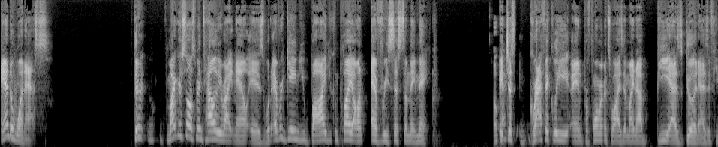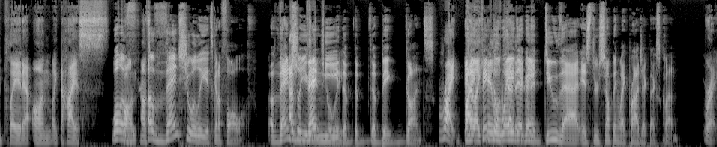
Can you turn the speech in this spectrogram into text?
and a 1S. There, Microsoft's mentality right now is whatever game you buy, you can play on every system they make. Okay. It just graphically and performance wise, it might not be as good as if you play it at, on like the highest well, quality ev- console. eventually it's going to fall off. Eventually, you're going to need the, the the big guns. right. And I like think Halo the way they're going to 8. do that is through something like Project xCloud. Right.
